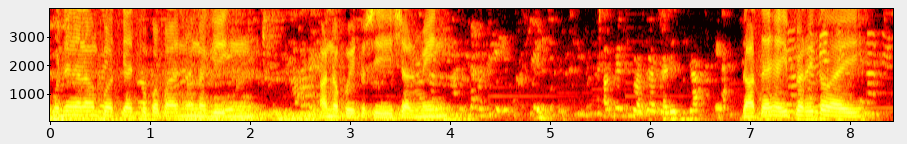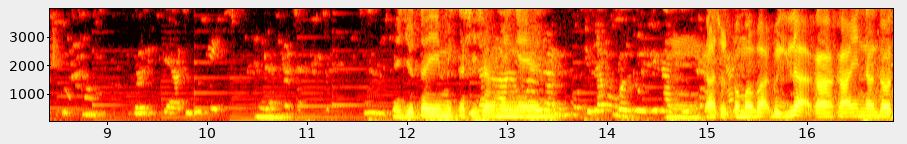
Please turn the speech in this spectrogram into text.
Buti na lang po at kahit po paano naging ano po ito si Charmaine. Dati hyper ito ay medyo tahimik na si Charmaine ngayon. Hmm, kaso tumaba bigla, kakakain lang daw.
